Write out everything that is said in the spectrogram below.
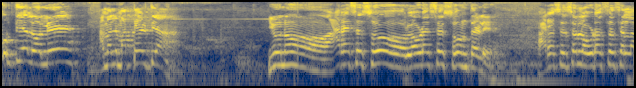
ಕೂರ್ತೀಯಲ್ಲ ಅಲ್ಲಿ. ಆಮೇಲೆ ಮತ್ತೆ ಹೇಳ್ತೀಯ? ಇವನು R S S, loud S S ಅಂತೇಳಿ. R S S loud S S ಎಲ್ಲ.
